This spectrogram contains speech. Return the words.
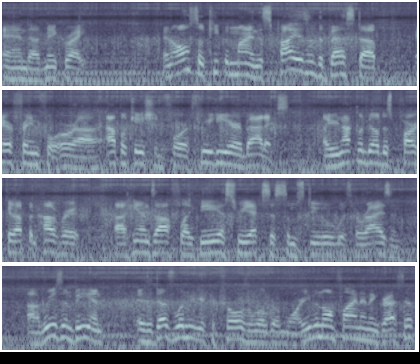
and uh, make right. And also keep in mind, this probably isn't the best uh, airframe for or uh, application for 3D aerobatics. Uh, you're not going to be able to just park it up and hover it uh, hands off like the AS3X systems do with Horizon. Uh, reason being is it does limit your controls a little bit more. Even though I'm flying an aggressive,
